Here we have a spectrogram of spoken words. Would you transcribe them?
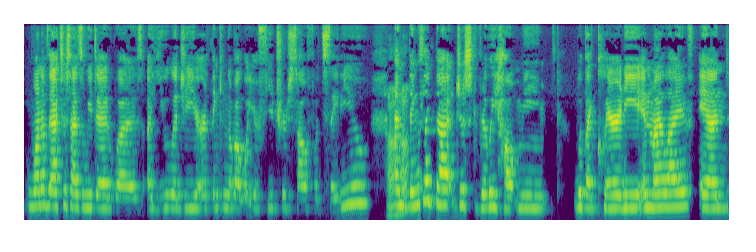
one of the exercises we did was a eulogy or thinking about what your future self would say to you. Uh-huh. And things like that just really helped me with like clarity in my life. And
